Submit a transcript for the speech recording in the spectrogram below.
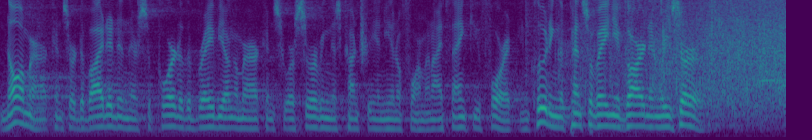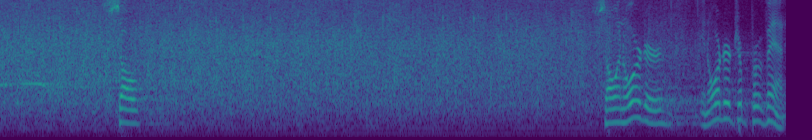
no Americans are divided in their support of the brave young Americans who are serving this country in uniform, and I thank you for it, including the Pennsylvania Guard and Reserve. So, so in order, in order to prevent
